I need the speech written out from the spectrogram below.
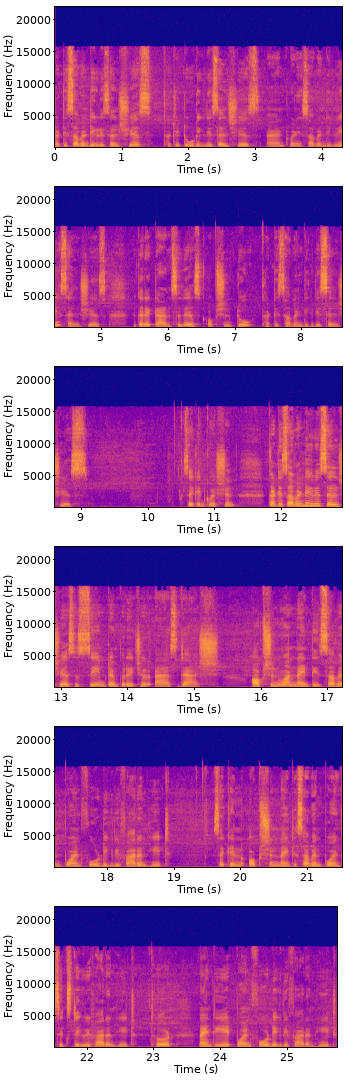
37 degree Celsius, 32 degree Celsius and 27 degree Celsius. The correct answer is option 2 37 degree Celsius. Second question 37 degree Celsius is same temperature as dash. Option 1 97.4 degree Fahrenheit. Second option 97.6 degree Fahrenheit. Third 98.4 degree Fahrenheit.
